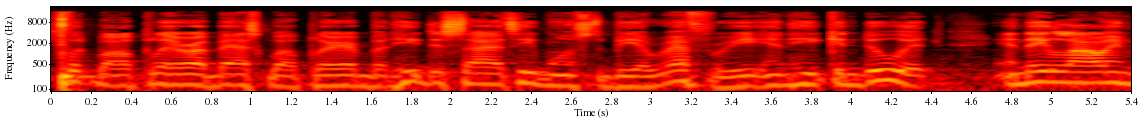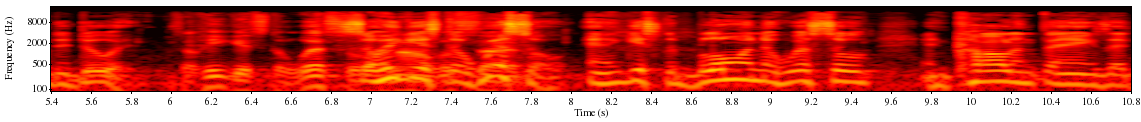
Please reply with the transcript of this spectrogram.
football player or a basketball player, but he decides he wants to be a referee, and he can do it, and they allow him to do it. So he gets the whistle. So he gets the sudden- whistle, and he gets to blowing the whistle and calling things that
